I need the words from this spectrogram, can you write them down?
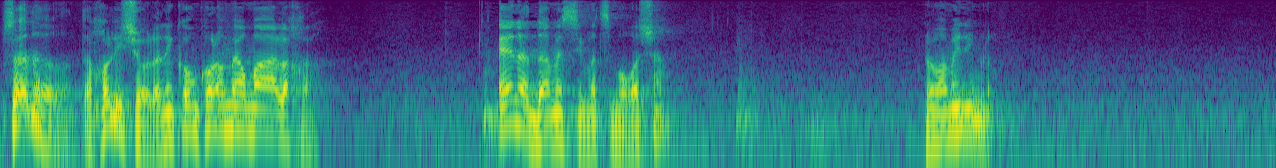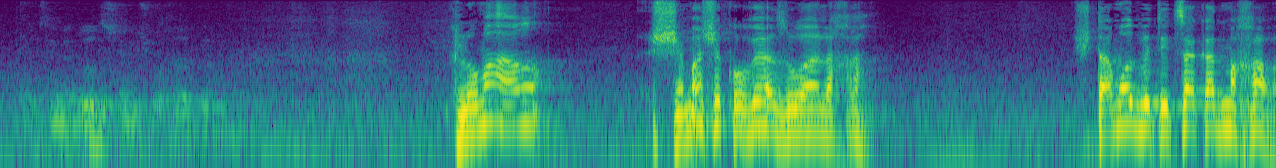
בסדר, אתה יכול לשאול. אני קודם כל אומר מה ההלכה. אין אדם משים עצמו רשע. לא מאמינים לו. כלומר, שמה שקובע זו ההלכה. שתעמוד ותצעק עד מחר.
